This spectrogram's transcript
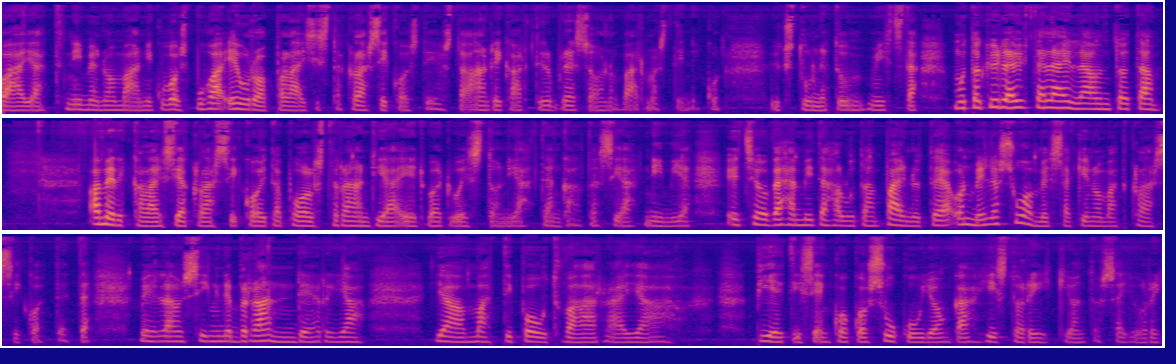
nimikuvaajat nimenomaan, niin kuin voisi puhua eurooppalaisista klassikoista, joista Henri Cartier-Bresson on varmasti niin kuin yksi tunnetuimmista. Mutta kyllä yhtä lailla on tota, amerikkalaisia klassikoita, Paul Strand ja Edward Weston ja tämän kaltaisia nimiä. Et se on vähän mitä halutaan painottaa. Ja on meillä Suomessakin omat klassikot, että meillä on Signe Brander ja, ja Matti Poutvaara ja Pietisen koko suku, jonka historiikki on tuossa juuri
